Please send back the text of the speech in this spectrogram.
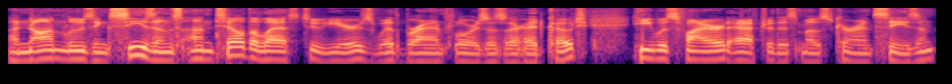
a non-losing seasons until the last two years with Brian Flores as their head coach. He was fired after this most current season,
